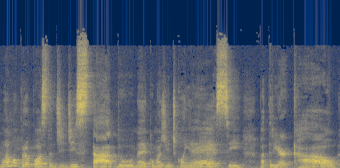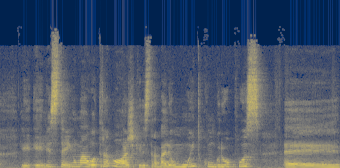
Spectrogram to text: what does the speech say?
Não é uma proposta de, de Estado, né, como a gente conhece, patriarcal. Eles têm uma outra lógica. Eles trabalham muito com grupos. é,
